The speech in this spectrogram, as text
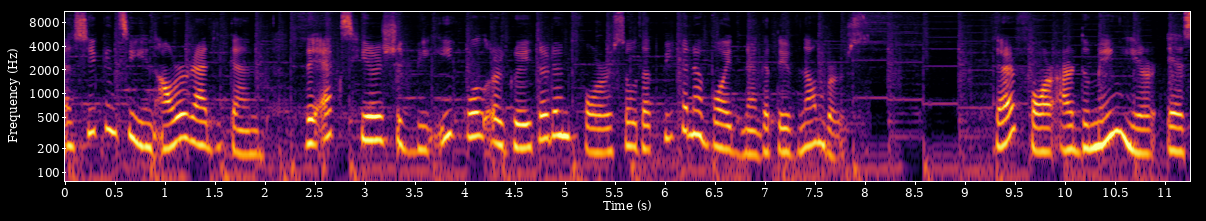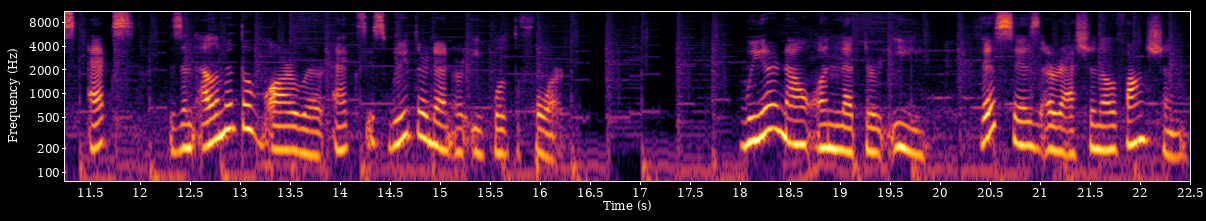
As you can see in our radicand, the x here should be equal or greater than 4 so that we can avoid negative numbers. Therefore, our domain here is x is an element of R where x is greater than or equal to 4. We are now on letter E. This is a rational function.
